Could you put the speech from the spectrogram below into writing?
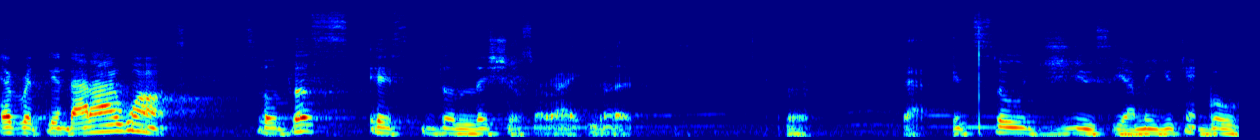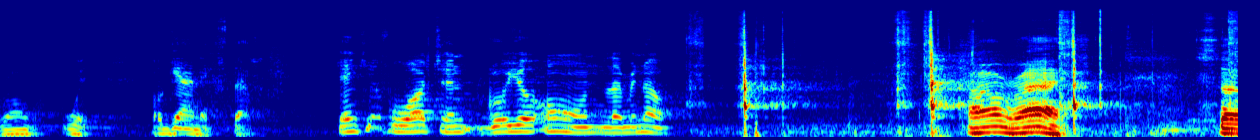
everything that i want so this is delicious all right look look that it's so juicy i mean you can't go wrong with organic stuff Thank you for watching. Grow your own. Let me know. All right. So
